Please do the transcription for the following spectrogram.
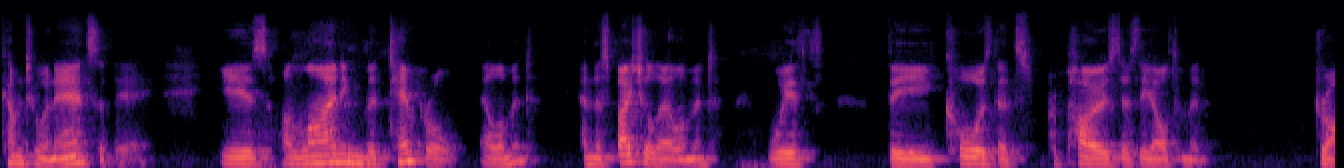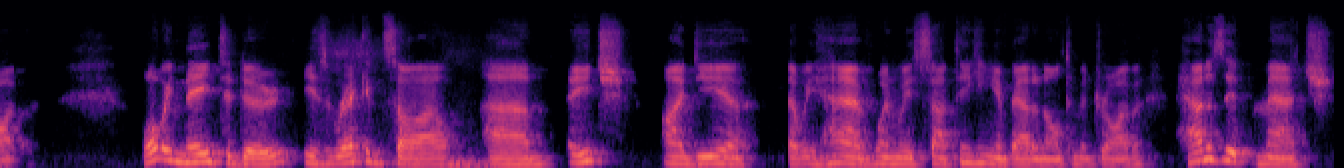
come to an answer there is aligning the temporal element and the spatial element with the cause that's proposed as the ultimate driver. What we need to do is reconcile um, each idea that we have when we start thinking about an ultimate driver. How does it match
